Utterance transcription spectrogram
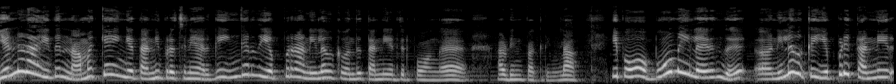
என்னடா இது? நமக்கே இங்கே தண்ணி பிரச்சனையாக இருக்குது இங்கேருந்து எப்படா நிலவுக்கு வந்து தண்ணி எடுத்துகிட்டு போவாங்க? அப்படின்னு பார்க்குறீங்களா இப்போது பூமியிலேருந்து நிலவுக்கு எப்படி தண்ணீர்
